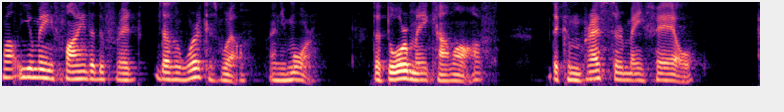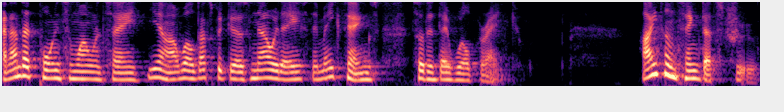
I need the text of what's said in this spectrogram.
Well, you may find that the fridge doesn't work as well anymore. The door may come off. The compressor may fail and at that point, someone would say, yeah, well, that's because nowadays they make things so that they will break. I don't think that's true.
